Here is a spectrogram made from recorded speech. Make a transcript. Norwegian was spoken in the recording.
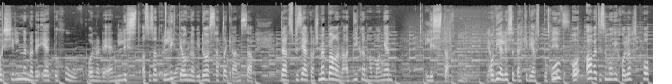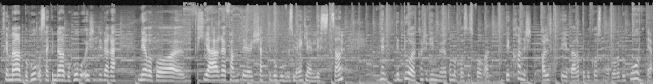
å skille når det er et behov og når det er en lyst. Altså, sant? Og litt det òg når vi da setter grenser, der spesielt kanskje med barna, at de kan ha mange lyster. Ja. Og vi har lyst til å dekke deres behov. Yes. Og av og til så må vi holde oss på primære behov og sekundære behov, og ikke de der nedover på fjerde, femte, sjette behovet, som egentlig er en lyst. sant? Men det er da kanskje vi mødre må passe oss for at det kan ikke alltid være på bekostning av våre behov. Ja.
